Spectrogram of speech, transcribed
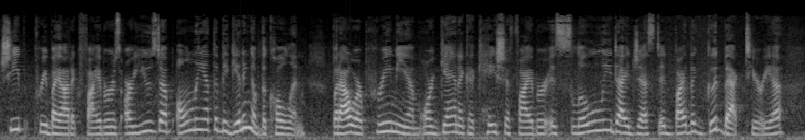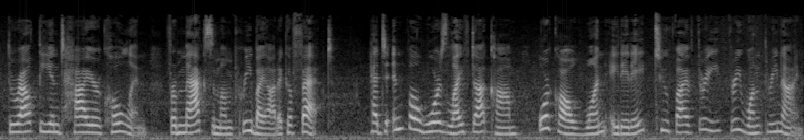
Cheap prebiotic fibers are used up only at the beginning of the colon, but our premium organic acacia fiber is slowly digested by the good bacteria throughout the entire colon for maximum prebiotic effect. Head to InfoWarsLife.com or call 1 888 253 3139.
